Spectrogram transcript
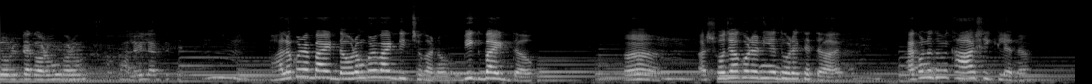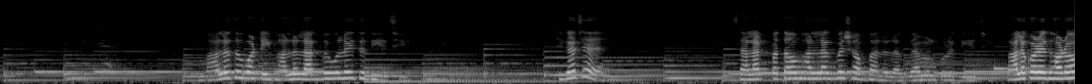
রোলটা গরম গরম, ভালোই লাগবে ভালো করে বাইট দাও, ওরম করে বাইট দিচ্ছ কেন? বিগ বাইট দাও। হ্যাঁ আর সোজা করে নিয়ে ধরে খেতে হয়। এখনও তুমি খাওয়া শিখলে না। ভালো তো বটেই, ভালো লাগবে বলেই তো দিয়েছি। ঠিক আছে? স্যালাড পাতাও ভালো লাগবে, সব ভালো লাগবে, এমন করে দিয়েছি। ভালো করে ধরো,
